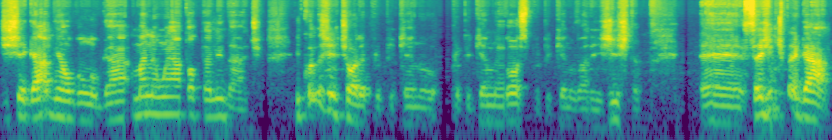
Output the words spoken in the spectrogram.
de chegada em algum lugar, mas não é a totalidade. E quando a gente olha para o pequeno, pequeno negócio, para o pequeno varejista, é, se a gente pegar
